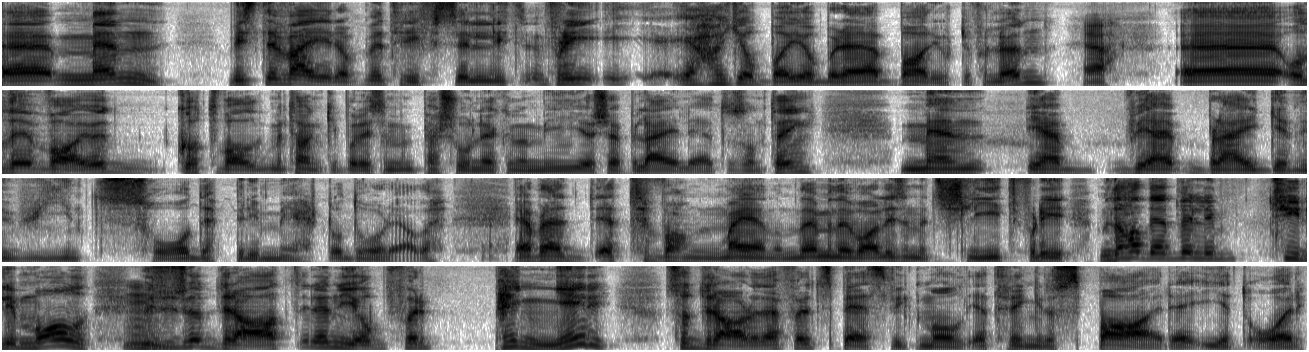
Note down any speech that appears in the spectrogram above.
eh, men Hvis det veier opp med trivsel litt Fordi jeg har jobba og jobber der jeg har bare gjort det for lønn. Ja. Eh, og det var jo et godt valg med tanke på liksom, personlig økonomi og kjøpe leilighet og sånne ting. Men jeg, jeg blei genuint så deprimert og dårlig av det. Jeg, ble, jeg tvang meg gjennom det, men det var liksom et slit. Fordi, men da hadde jeg et veldig tydelig mål. Hvis du skal dra til en jobb for penger, så drar du deg for et spesifikt mål. Jeg trenger å spare i et år.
